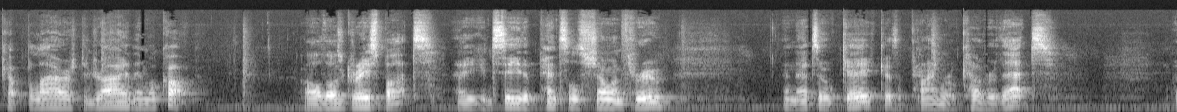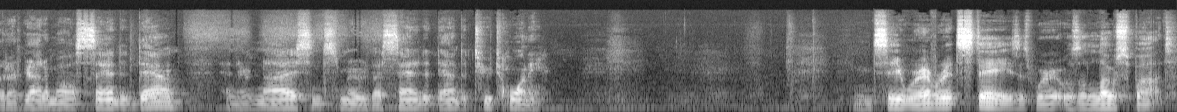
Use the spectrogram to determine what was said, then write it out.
couple hours to dry, then we'll caulk. All those gray spots. Now you can see the pencils showing through, and that's okay because the primer will cover that. But I've got them all sanded down and they're nice and smooth. I sanded it down to 220. You can see wherever it stays is where it was a low spot.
